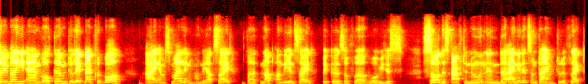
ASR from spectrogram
everybody, and welcome to Late Night Football. I am smiling on the outside, but not on the inside because of uh, what we just saw this afternoon, and uh, I needed some time to reflect.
